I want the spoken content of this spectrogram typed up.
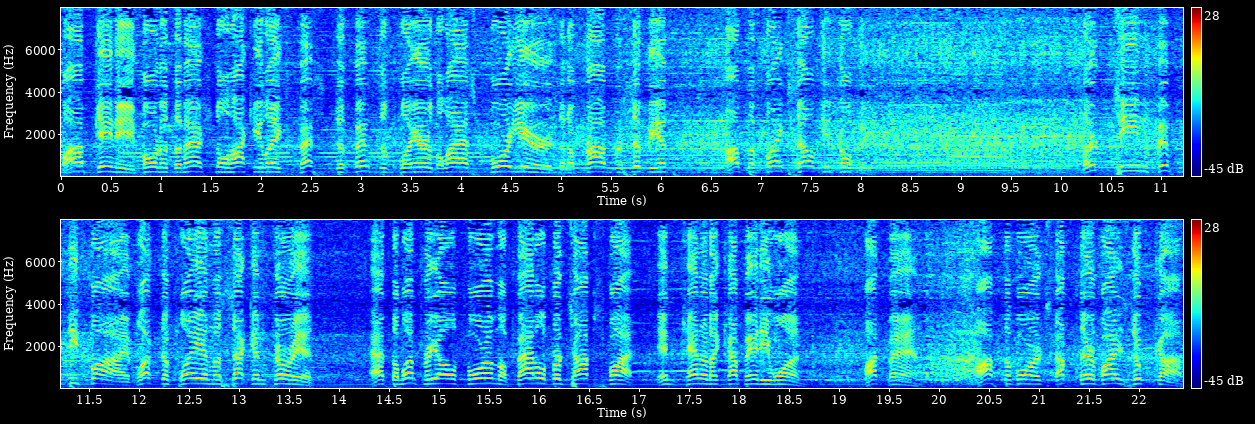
Bob Gainey voted the National Hockey League's best defensive player the last four years and a proud recipient of the Frank Selke Trophy. 13.55 left to play in the second period. At the Montreal Forum, a battle for top spot in Canada Cup 81. Potvin off the board, stopped there by Zubkov.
